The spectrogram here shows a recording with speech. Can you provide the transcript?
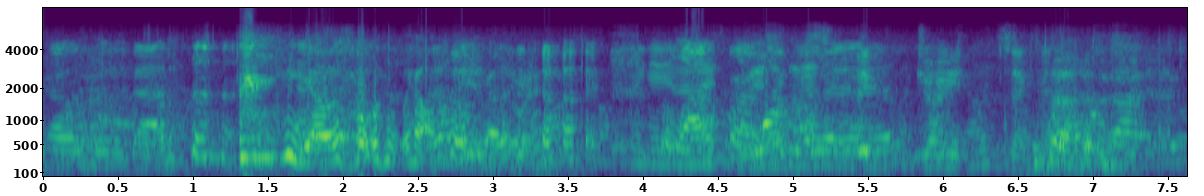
That was really bad. yeah, it was totally off by the way. The last part One was of those big giant segment ones we did.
